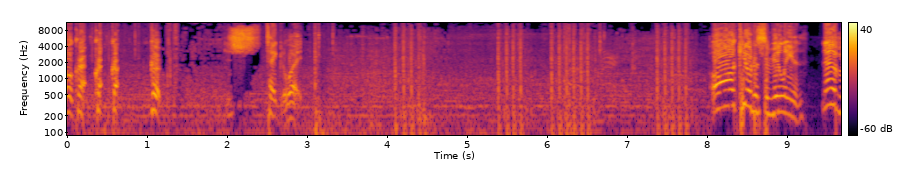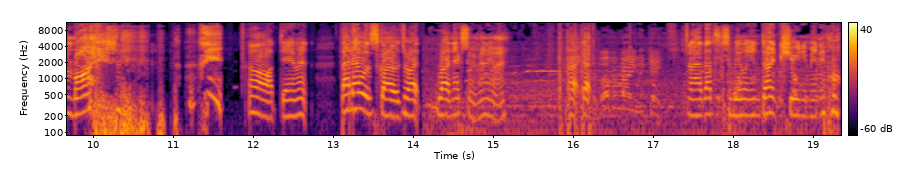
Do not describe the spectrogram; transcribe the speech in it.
Oh crap, crap, crap. Take it away. Oh, I killed a civilian. Never mind. oh, damn it. That Atlas guy was right right next to him anyway. Alright, go. The that's a civilian. Don't shoot him anymore.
